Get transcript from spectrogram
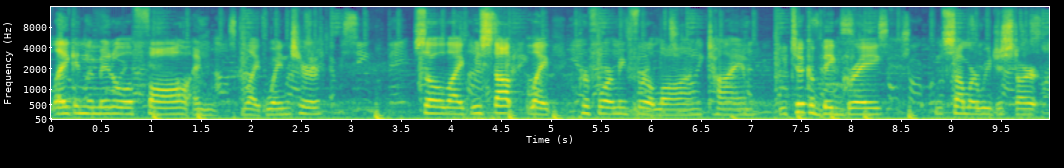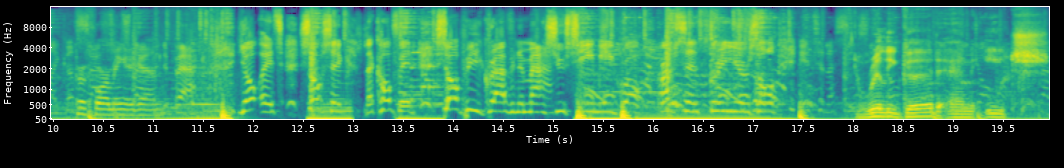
like in the middle of fall and like winter. So like we stopped like performing for a long time. We took a big break. In summer we just start performing again. Yo, it's so sick, like COVID. So be grabbing the mass. You see me grow, rap since three years old. Until I see Really good, and each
